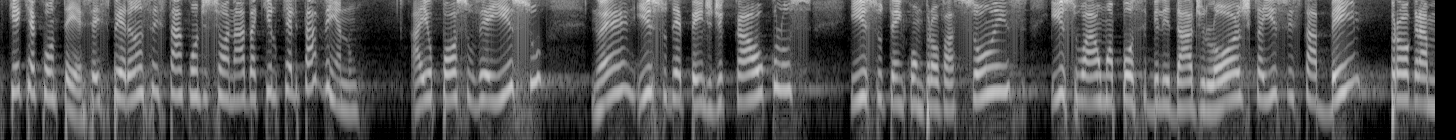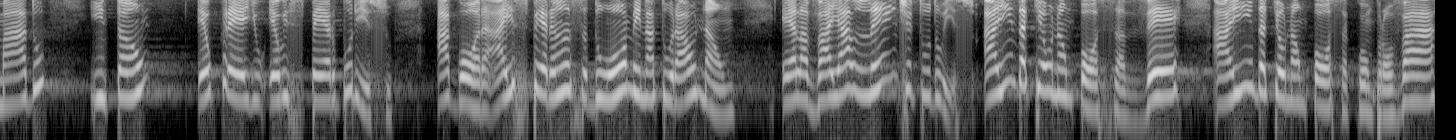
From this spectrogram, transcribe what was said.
o que, que acontece? A esperança está condicionada àquilo que ele está vendo. Aí eu posso ver isso, não é? Isso depende de cálculos, isso tem comprovações, isso há uma possibilidade lógica, isso está bem programado, então eu creio, eu espero por isso. Agora, a esperança do homem natural, não. Ela vai além de tudo isso. Ainda que eu não possa ver, ainda que eu não possa comprovar,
